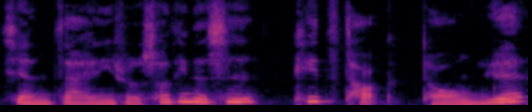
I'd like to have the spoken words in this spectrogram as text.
现在你所收听的是 Kids Talk 同约。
